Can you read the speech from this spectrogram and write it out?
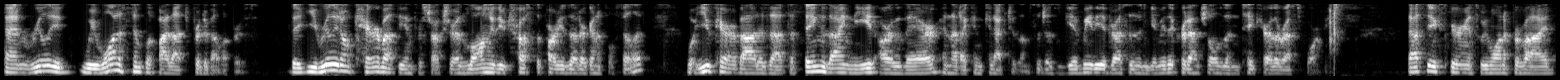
And really, we want to simplify that for developers that you really don't care about the infrastructure as long as you trust the parties that are going to fulfill it. What you care about is that the things I need are there and that I can connect to them. So just give me the addresses and give me the credentials and take care of the rest for me. That's the experience we want to provide.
